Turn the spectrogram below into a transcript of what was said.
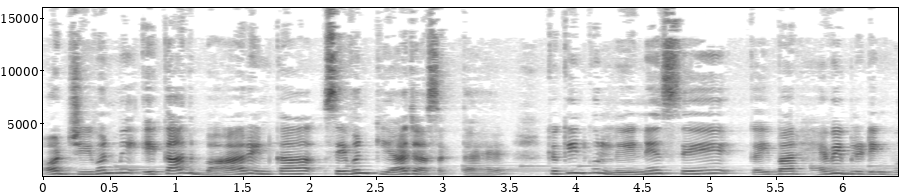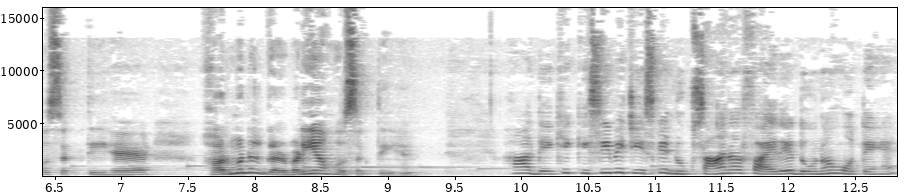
और जीवन में एक आध बार इनका सेवन किया जा सकता है क्योंकि इनको लेने से कई बार हैवी ब्लीडिंग हो सकती है हार्मोनल गड़बड़ियाँ हो सकती हैं। हाँ देखिए किसी भी चीज़ के नुकसान और फ़ायदे दोनों होते हैं।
